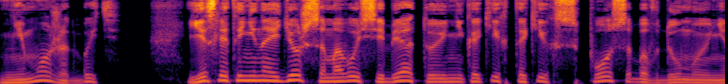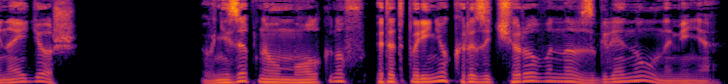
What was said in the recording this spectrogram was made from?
не может быть». Если ты не найдешь самого себя, то и никаких таких способов, думаю, не найдешь. Внезапно умолкнув, этот паренек разочарованно взглянул на меня.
